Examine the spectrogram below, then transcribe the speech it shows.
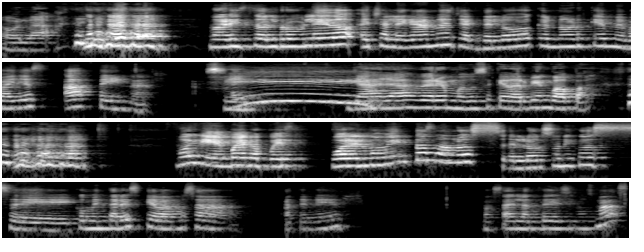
Hola. Marisol Robledo, échale ganas, Jack de Lobo, qué honor que me vayas a peinar. Sí. Ay. Ya, ya veremos, vas a quedar bien guapa. Muy bien, bueno, pues por el momento son los, los únicos eh, comentarios que vamos a, a tener. Más adelante decimos más.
